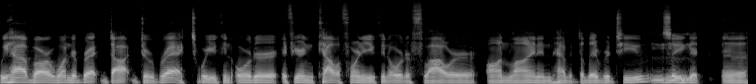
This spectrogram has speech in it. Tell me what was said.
we have our wonderbrett.direct where you can order. If you're in California, you can order flower online and have it delivered to you. So you Mhm. get uh,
